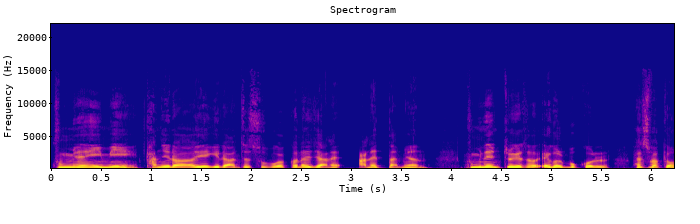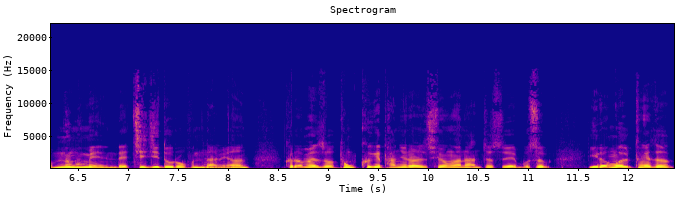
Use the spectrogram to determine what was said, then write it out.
국민의힘이 단일화 얘기를 안철수 후보가 꺼내지 안 했다면 국민의힘 쪽에서 애걸복걸 할 수밖에 없는 국면인데 지지도로 본다면 음. 그러면서 통 크게 단일화를 수용하는 안철수의 모습 이런 걸 통해서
